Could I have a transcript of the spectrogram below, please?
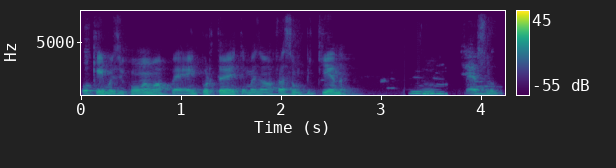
Ok, mas o e-com é, uma, é importante, mas é uma fração pequena do uhum. comércio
